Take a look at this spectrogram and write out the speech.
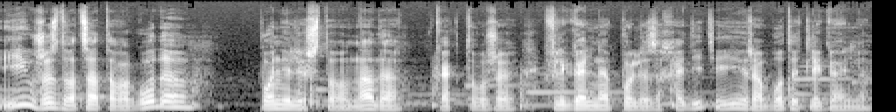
И уже с 2020 года поняли, что надо как-то уже в легальное поле заходить и работать легально.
